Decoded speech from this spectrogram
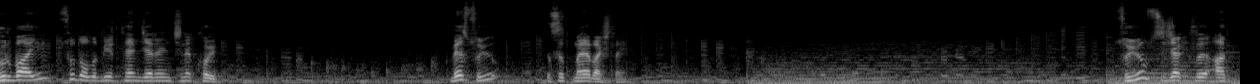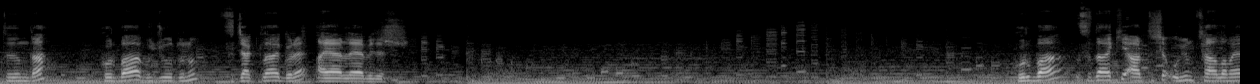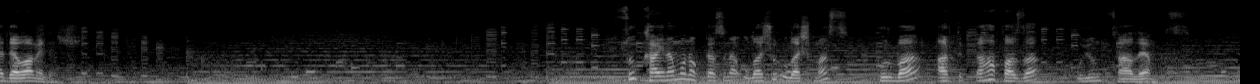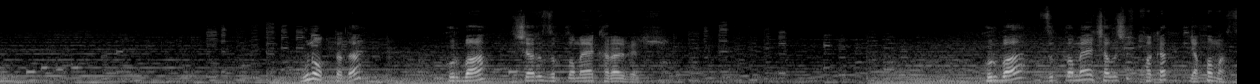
Kurbağayı su dolu bir tencerenin içine koyun. Ve suyu ısıtmaya başlayın. Suyun sıcaklığı arttığında kurbağa vücudunu sıcaklığa göre ayarlayabilir. Kurbağa ısıdaki artışa uyum sağlamaya devam eder. Su kaynama noktasına ulaşır ulaşmaz kurbağa artık daha fazla uyum sağlayamaz. Bu noktada kurbağa dışarı zıplamaya karar verir. Kurbağa zıplamaya çalışır fakat yapamaz.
